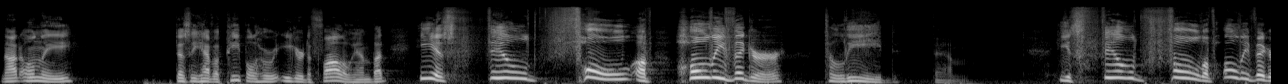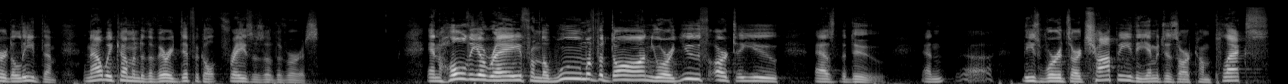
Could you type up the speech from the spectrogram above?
Not only does he have a people who are eager to follow him, but he is filled full of holy vigor to lead them. He is filled full of holy vigor to lead them. And now we come into the very difficult phrases of the verse in holy array from the womb of the dawn. Your youth are to you as the dew. And uh, these words are choppy, the images are complex.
